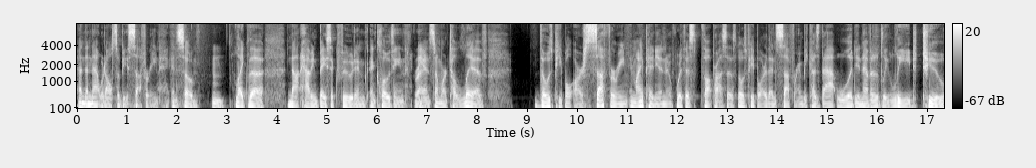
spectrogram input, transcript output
and then that would also be suffering and so hmm. like the not having basic food and, and clothing Right. and somewhere to live those people are suffering in my opinion with this thought process those people are then suffering because that would inevitably lead to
